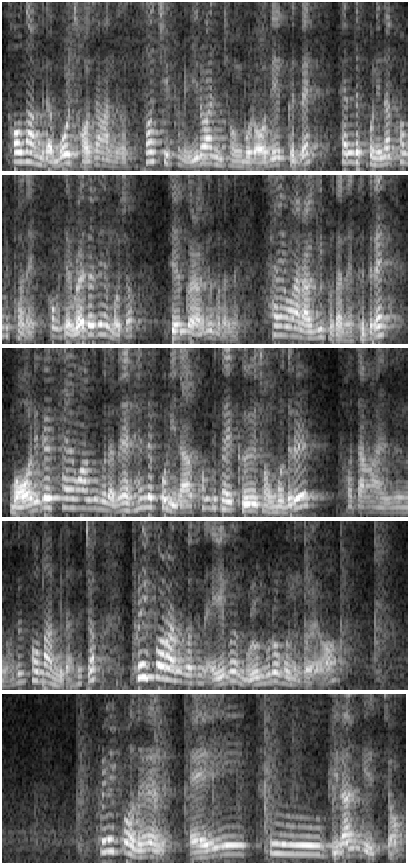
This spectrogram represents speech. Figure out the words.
선호합니다. 뭘 저장하는 것을 search for 이러한 정보를 어디에 그들의 핸드폰이나 컴퓨터에 컴퓨터 rather than 뭐죠? 뒤에 거라기보다는 사용하라기보다는 그들의 머리를 사용하기보다는 핸드폰이나 컴퓨터에 그 정보들을 저장하는 것을 선호합니다. 됐죠? prefer라는 것은 A번은 뭘 물어보는 거예요? prefer는 A to B라는 게 있죠.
